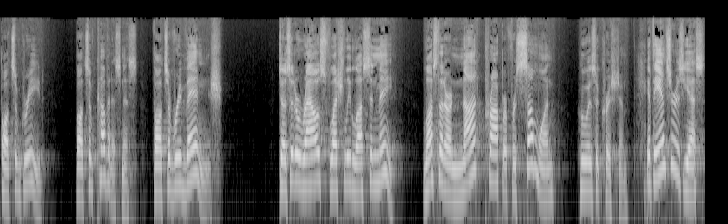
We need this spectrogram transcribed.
Thoughts of greed, thoughts of covetousness, thoughts of revenge? Does it arouse fleshly lusts in me? Lusts that are not proper for someone who is a Christian? If the answer is yes,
